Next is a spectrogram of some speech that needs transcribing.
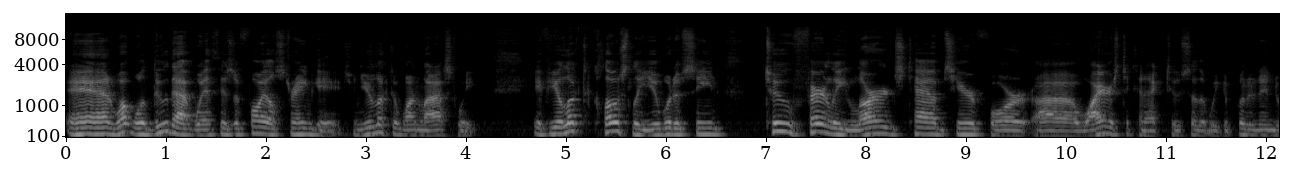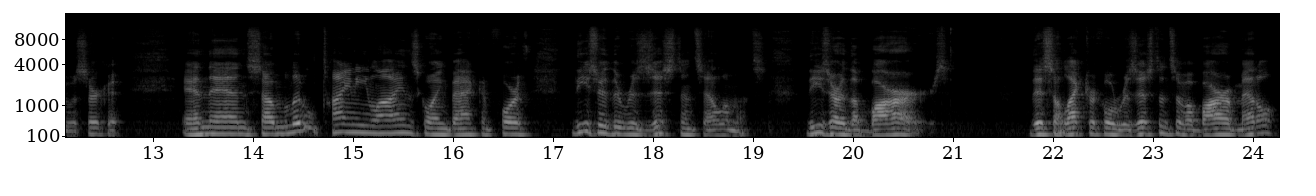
And what we'll do that with is a foil strain gauge. And you looked at one last week. If you looked closely, you would have seen two fairly large tabs here for uh, wires to connect to so that we could put it into a circuit. And then some little tiny lines going back and forth. These are the resistance elements. These are the bars. This electrical resistance of a bar of metal,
